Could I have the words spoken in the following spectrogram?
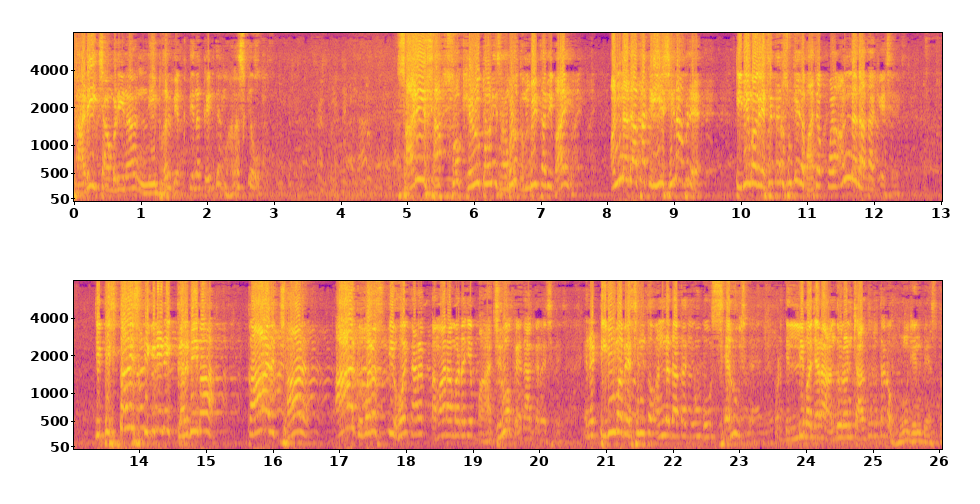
જાડી ચામડીના નિભર વ્યક્તિને કઈ રીતે માણસ કેવો? સાડી સાતસો ખેડૂતોની સાંભળો ગંભીરતાથી ભાઈ. અન્નદાતા કહીએ છીએ ને આપણે. ટીવીમાં રહેશે ત્યારે શું કહે છે? ભાજપ પણ અન્નદાતા કહે છે. જે પિસ્તાલીસ ડિગ્રીની ગરમીમાં કાળ ઝાડ આગ વરસતી હોય ત્યારે તમારા માટે જે બાજરો પેદા કરે છે એને ટીવીમાં બેસીને તો અન્નદાતા કેવું બહુ સહેલું છે. પણ દિલ્હીમાં જ્યારે આંદોલન ચાલતું હતું ત્યારે હું જઈને બેસતો.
